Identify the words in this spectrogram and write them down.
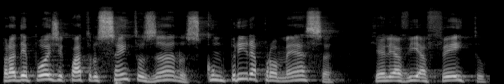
para depois de 400 anos cumprir a promessa que ele havia feito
